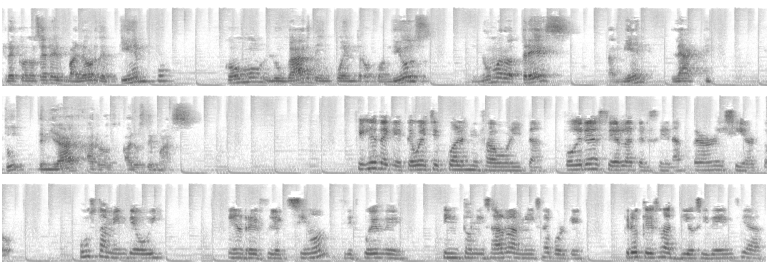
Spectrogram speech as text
reconocer el valor del tiempo como lugar de encuentro con Dios. Y número tres, también la actitud de mirar a los, a los demás. Fíjate que te voy a decir cuál es mi favorita. Podría ser la tercera, pero no es cierto. Justamente hoy, en reflexión, después de sintonizar la misa porque creo que es una diosidencia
